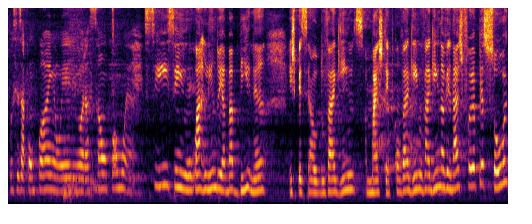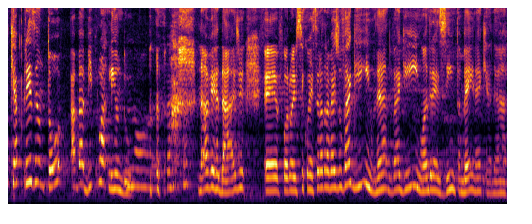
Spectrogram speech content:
Vocês acompanham ele em oração? Como é? Sim, sim. O Arlindo e a Babi, né? Em especial do Vaguinho, mais tempo com o Vaguinho. O Vaguinho, na verdade, foi a pessoa que apresentou a Babi para o Arlindo. Nossa! na verdade, é, foram, eles se conheceram através do Vaguinho, né? Do Vaguinho, o Andrezinho também, né? Que é da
